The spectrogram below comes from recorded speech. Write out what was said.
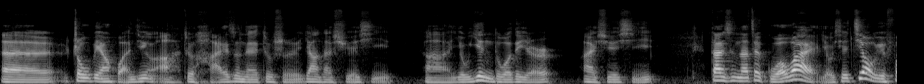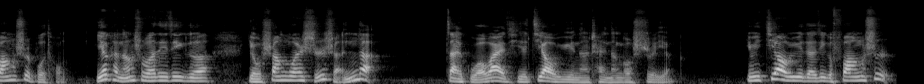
呃周边环境啊，这孩子呢就是让他学习啊，有印多的人爱学习。但是呢，在国外有些教育方式不同，也可能说的这个有伤官食神的，在国外这些教育呢才能够适应，因为教育的这个方式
